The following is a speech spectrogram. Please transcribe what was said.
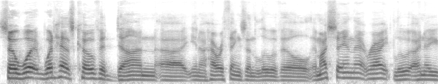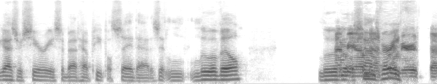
So what what has COVID done? Uh, you know, how are things in Louisville? Am I saying that right? Louis, I know you guys are serious about how people say that. Is it L- Louisville? I Louisville mean, sounds very here, so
